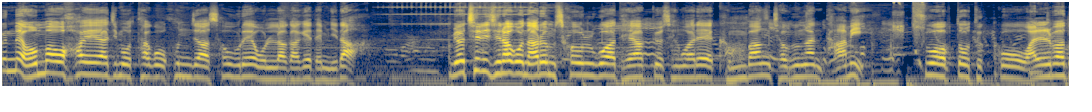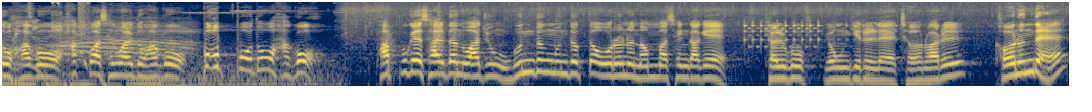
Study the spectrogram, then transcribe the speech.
끝내 엄마와 화해하지 못하고 혼자 서울에 올라가게 됩니다. 며칠이 지나고 나름 서울과 대학교 생활에 금방 적응한 담이 수업도 듣고 알바도 하고 학과 생활도 하고 뽀뽀도 하고 바쁘게 살던 와중 문득문득 떠오르는 엄마 생각에 결국 용기를 내 전화를 거는데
